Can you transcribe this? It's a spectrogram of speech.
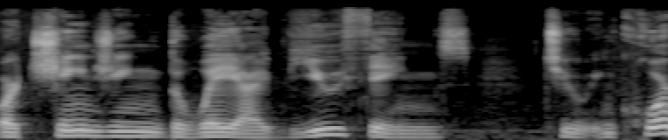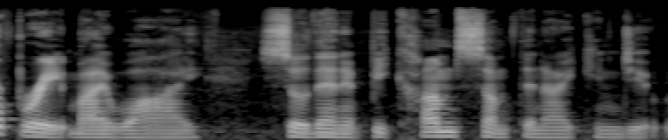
or changing the way I view things to incorporate my why so then it becomes something I can do?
